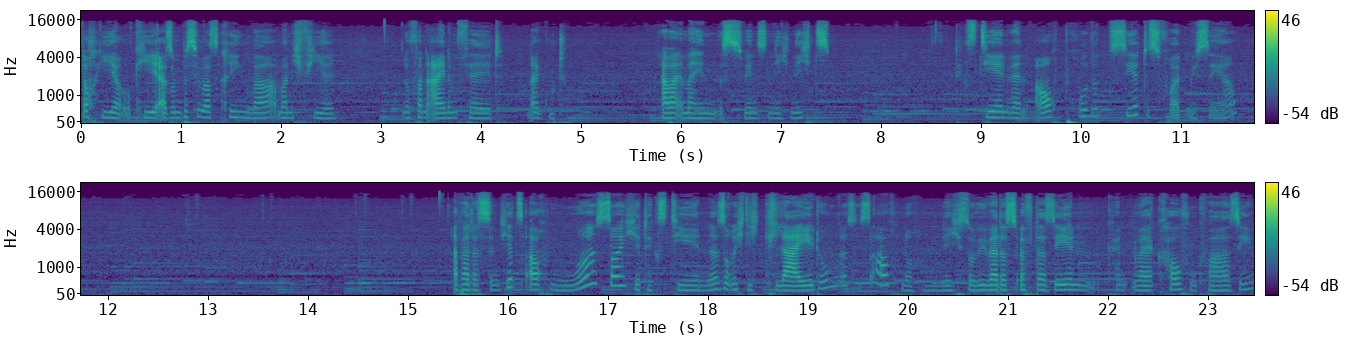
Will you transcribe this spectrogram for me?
Doch hier, okay. Also ein bisschen was kriegen wir, aber nicht viel. Nur von einem Feld. Na gut. Aber immerhin ist es wenigstens nicht nichts. Textilien werden auch produziert. Das freut mich sehr. Aber das sind jetzt auch nur solche Textilien, ne? So richtig Kleidung ist es auch noch nicht. So wie wir das öfter sehen, könnten wir ja kaufen quasi.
